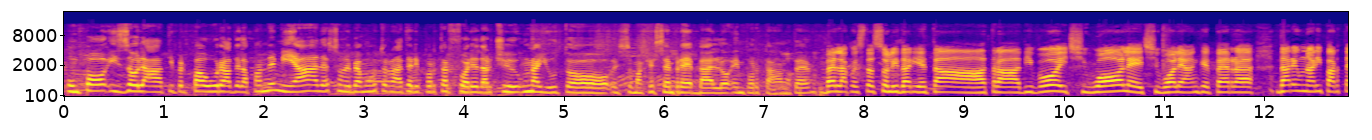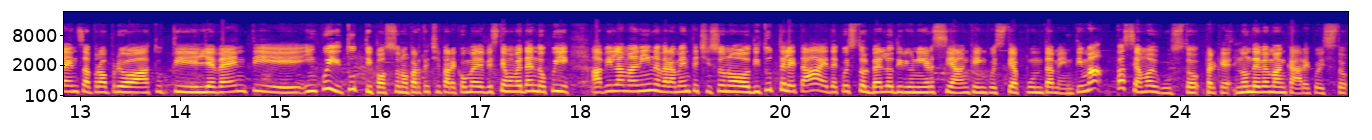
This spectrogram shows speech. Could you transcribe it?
un po' isolati per paura della pandemia. Adesso noi abbiamo tornato a riportare fuori e darci un aiuto insomma, che è sempre bello e importante. Bella questa solidarietà tra di voi, ci vuole, ci vuole anche per dare una ripartenza proprio a tutti gli eventi in cui tutti possono partecipare, come stiamo vedendo qui a Villa Manin, veramente ci sono di tutte le età ed è questo il bello di riunirsi anche in questi appuntamenti. Ma passiamo al gusto, perché non deve mancare questo.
